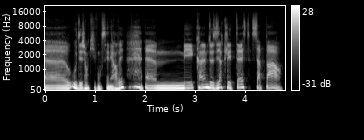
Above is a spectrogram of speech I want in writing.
euh, ou des gens qui vont s'énerver. Euh, mais quand même de se dire que les tests, ça part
